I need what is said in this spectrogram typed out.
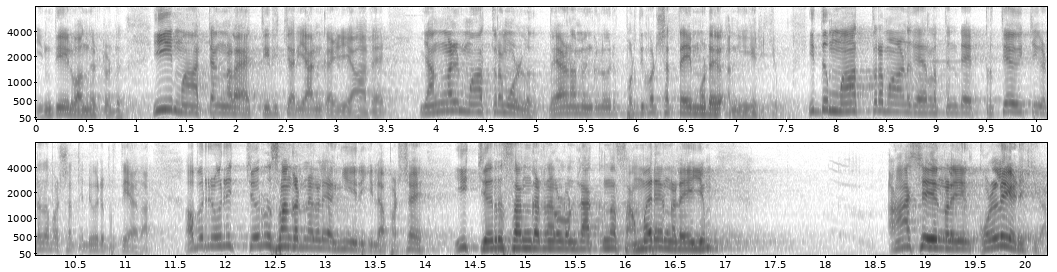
ഇന്ത്യയിൽ വന്നിട്ടുണ്ട്. ഈ മാറ്റങ്ങളെ തിരിച്ചറിയാൻ കഴിയാതെ ഞങ്ങൾ മാത്രമുള്ളു വേണമെങ്കിൽ ഒരു പ്രതിപക്ഷത്തെയും കൂടെ അംഗീകരിക്കും. ഇത് മാത്രമാണ് കേരളത്തിന്റെ പ്രത്യേകിച്ച് ഇടതുപക്ഷത്തിന്റെ ഒരു പ്രത്യേകത. അവരൊരു ചെറു സംഘടനകളെ അംഗീകരിക്കില്ല. പക്ഷേ ഈ ചെറു സംഘടനകൾ ഉണ്ടാക്കുന്ന സമരങ്ങളെയും ആശയങ്ങളെയും കൊള്ളയടിക്കുക.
